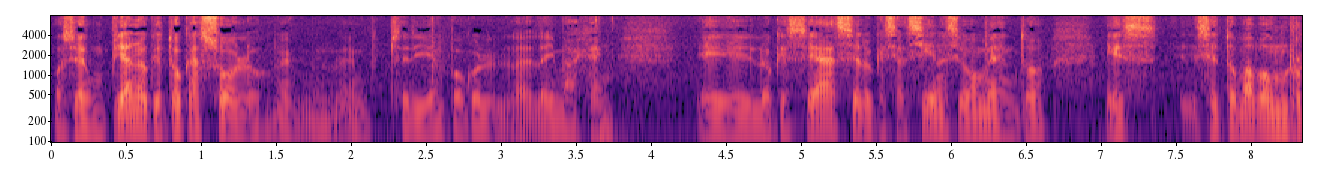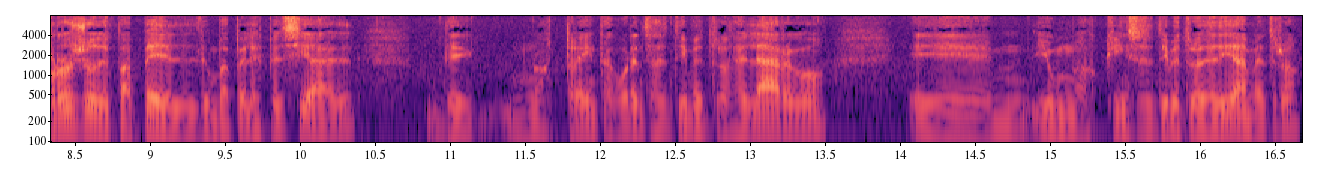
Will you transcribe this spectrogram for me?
o sea, un piano que toca solo, eh, eh, sería un poco la, la imagen. Eh, lo que se hace, lo que se hacía en ese momento, es se tomaba un rollo de papel, de un papel especial, de unos 30, 40 centímetros de largo eh, y unos 15 centímetros de diámetro,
